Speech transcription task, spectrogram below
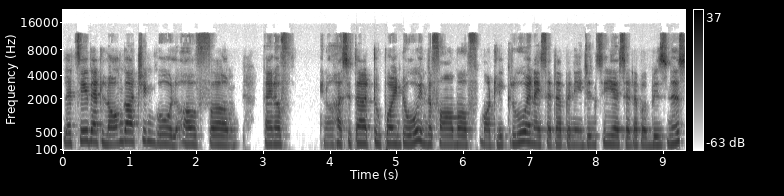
let's say, that long arching goal of um, kind of you know hasita 2.0 in the form of motley crew and i set up an agency i set up a business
